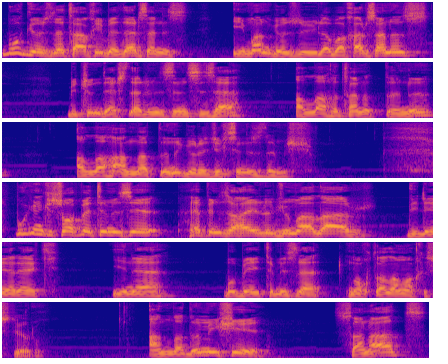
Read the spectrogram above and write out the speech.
bu gözle takip ederseniz, iman gözlüğüyle bakarsanız, bütün derslerinizin size Allah'ı tanıttığını, Allah'ı anlattığını göreceksiniz demiş. Bugünkü sohbetimizi hepinize hayırlı cumalar dileyerek yine bu beytimizle noktalamak istiyorum. Anladığım işi sanat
